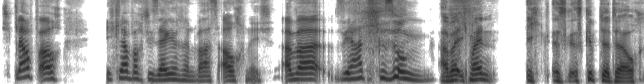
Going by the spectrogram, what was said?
Ich glaube auch, ich glaube auch, die Sängerin war es auch nicht. Aber sie hat's gesungen. Aber ich meine, ich, es, es gibt ja da auch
